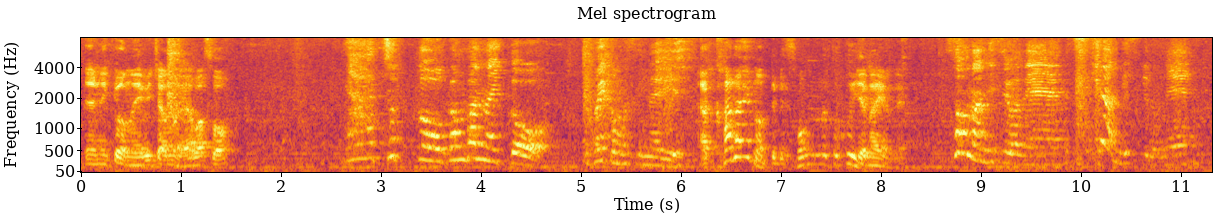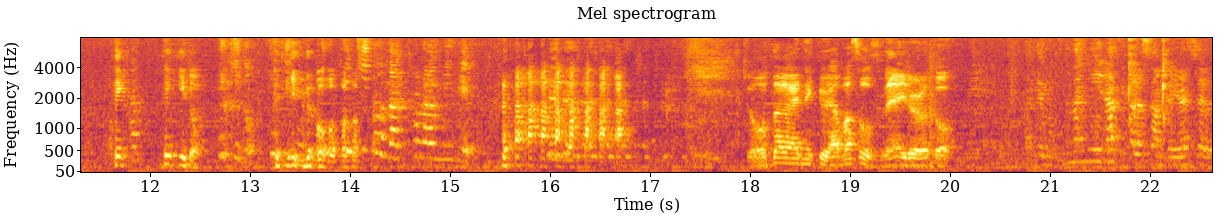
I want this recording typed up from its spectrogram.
ちなみに今日のエビちゃんのやばそう。いやーちょっと頑張んないとやばいかもしれないです。あ辛いのって別にそんな得意じゃないよね。そうなんですよね。好きなんですけどね。て適度。適度。適度。適度な辛みで。ちょお互いね今日やばそうですねいろいろと。あでも隣にラスカルさんがいらっしゃるん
